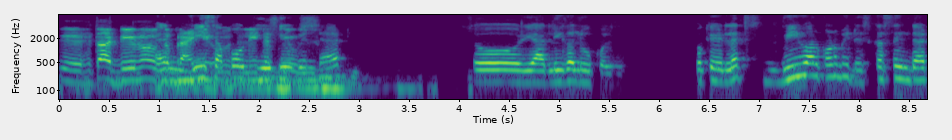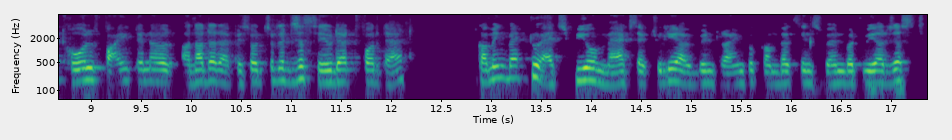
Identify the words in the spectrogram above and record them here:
Hita, do you know the and brand we support YouTube news? in that. So yeah, legal loopholes. Okay, let's. We are going to be discussing that whole fight in a, another episode. So let's just save that for that. Coming back to HBO Max, actually, I've been trying to come back since when, but we are just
